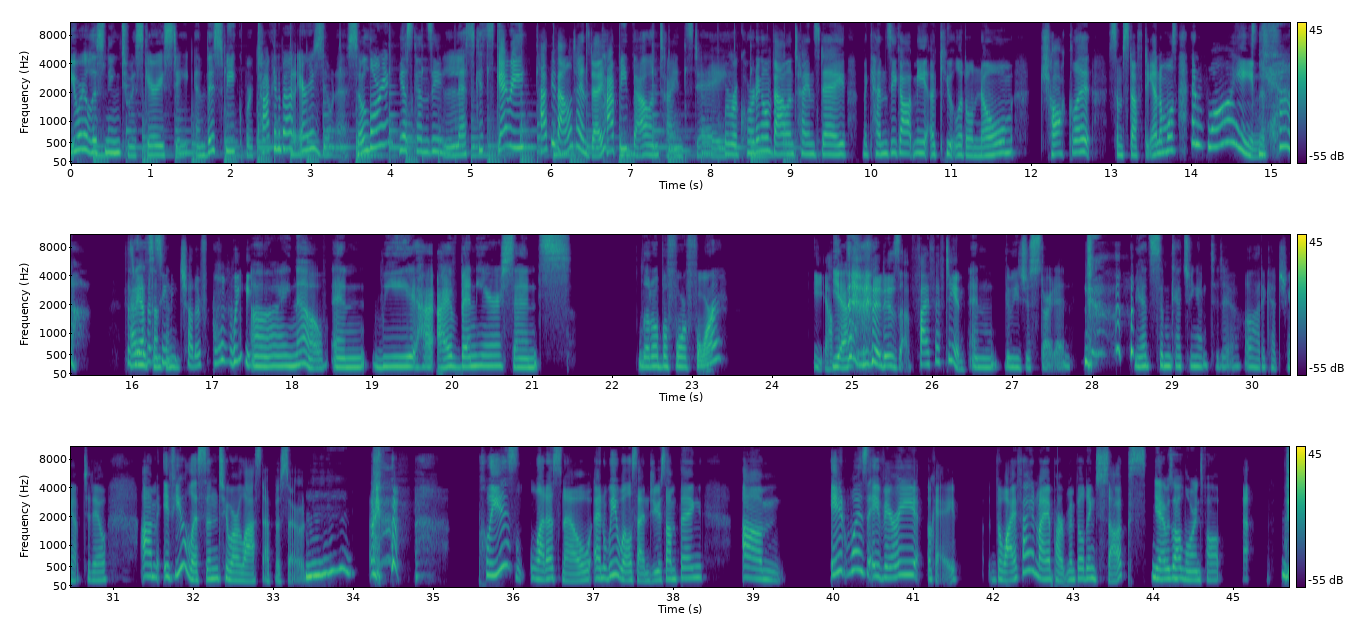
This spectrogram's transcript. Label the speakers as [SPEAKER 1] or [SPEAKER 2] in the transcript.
[SPEAKER 1] You are listening to A Scary State, and this week we're talking about Arizona. So, Lauren,
[SPEAKER 2] Yes, Kenzie.
[SPEAKER 1] let's get scary.
[SPEAKER 2] Happy Valentine's Day.
[SPEAKER 1] Happy Valentine's Day.
[SPEAKER 2] We're recording on Valentine's Day. Mackenzie got me a cute little gnome, chocolate, some stuffed animals, and wine.
[SPEAKER 1] Yeah,
[SPEAKER 2] Because we haven't
[SPEAKER 1] something.
[SPEAKER 2] seen each other for a week.
[SPEAKER 1] I know. And we, ha- I've been here since little before four,
[SPEAKER 2] yeah.
[SPEAKER 1] yeah.
[SPEAKER 2] it is 5.15.
[SPEAKER 1] and we just started. we had some catching up to do.
[SPEAKER 2] A lot of catching up to do. Um, if you listened to our last episode,
[SPEAKER 1] Mm-hmm.
[SPEAKER 2] please let us know and we will send you something. Um, it was a very okay. The Wi-Fi in my apartment building sucks.
[SPEAKER 1] Yeah, it was all Lauren's fault.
